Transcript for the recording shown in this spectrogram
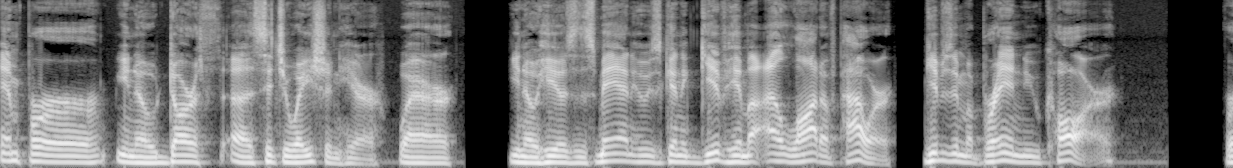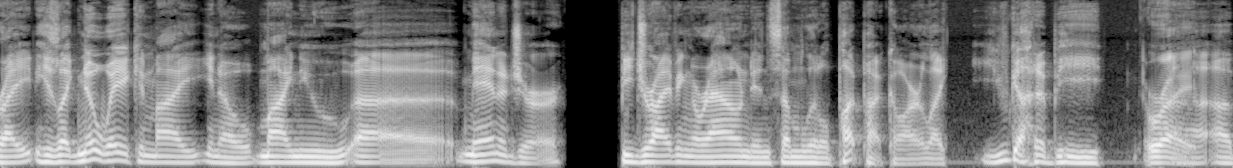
emperor, you know, Darth uh, situation here, where you know he is this man who's going to give him a, lot of power, gives him a brand new car, right? He's like, no way can my you know my new uh, manager be driving around in some little putt putt car. Like you've got to be Right. uh,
